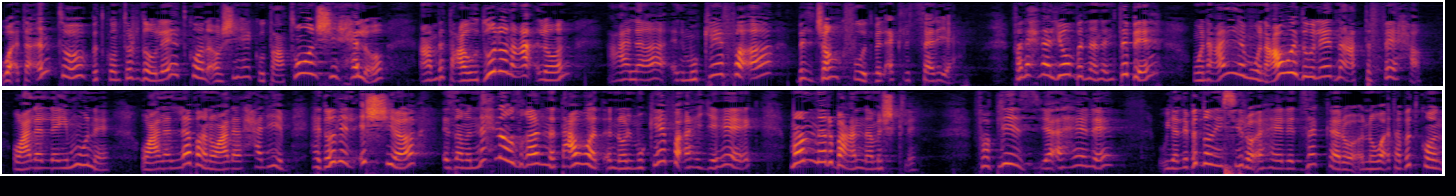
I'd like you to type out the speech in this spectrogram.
وقتها أنتم بدكم ترضوا أولادكم أو شيء هيك وتعطوهم شيء حلو عم بتعودوا لهم عقلهم على المكافأة بال junk food بالأكل السريع. فنحن اليوم بدنا ننتبه ونعلم ونعود أولادنا على التفاحة وعلى الليمونة وعلى اللبن وعلى الحليب. هدول الأشياء إذا من نحن وصغار نتعود إنه المكافأة هي هيك ما بنربى عنا مشكلة. ف please يا أهالي ويلي بدهم يصيروا اهالي تذكروا انه وقتها بدكم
